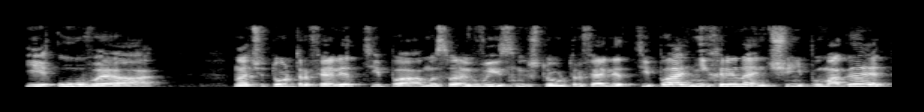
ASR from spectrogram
и УВА, Значит, ультрафиолет типа А. Мы с вами выяснили, что ультрафиолет типа А ни хрена ничего не помогает,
